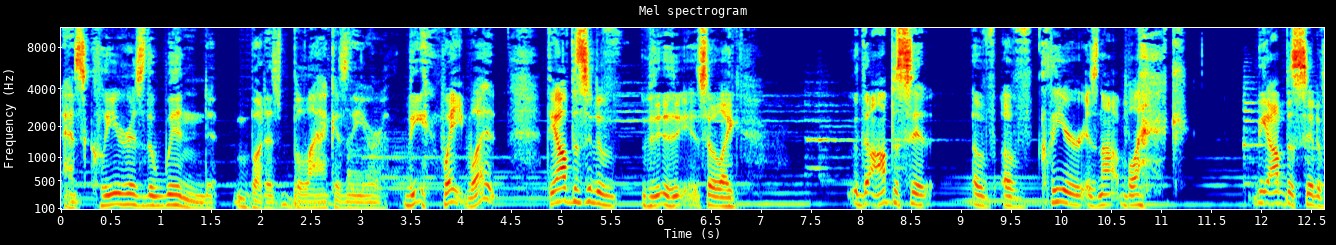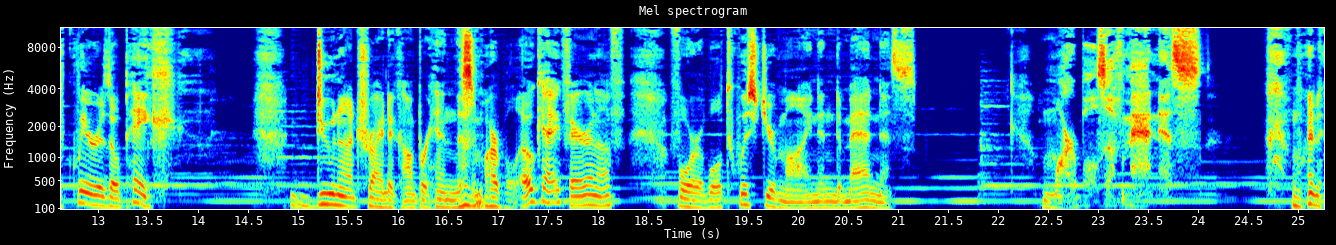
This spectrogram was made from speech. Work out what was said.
as clear as the wind, but as black as the earth. The wait, what? The opposite of so like the opposite of of clear is not black. The opposite of clear is opaque. Do not try to comprehend this marble. Okay, fair enough, for it will twist your mind into madness. Marbles of madness. what,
